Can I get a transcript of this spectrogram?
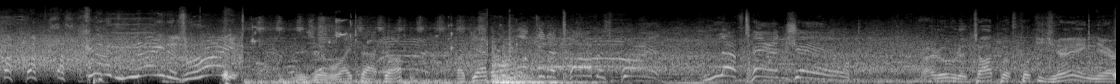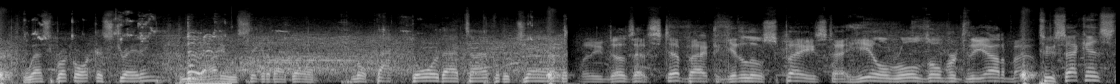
Good night is right! He's uh, right back up. Again, looking at Thomas Bryant. Left hand jam. Right over the top of Cookie Jang there. Westbrook orchestrating. Giuliani was thinking about going a little back door that time for the jam. When he does that step back to get a little space, that heel rolls over to the out of bounds. Two seconds.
